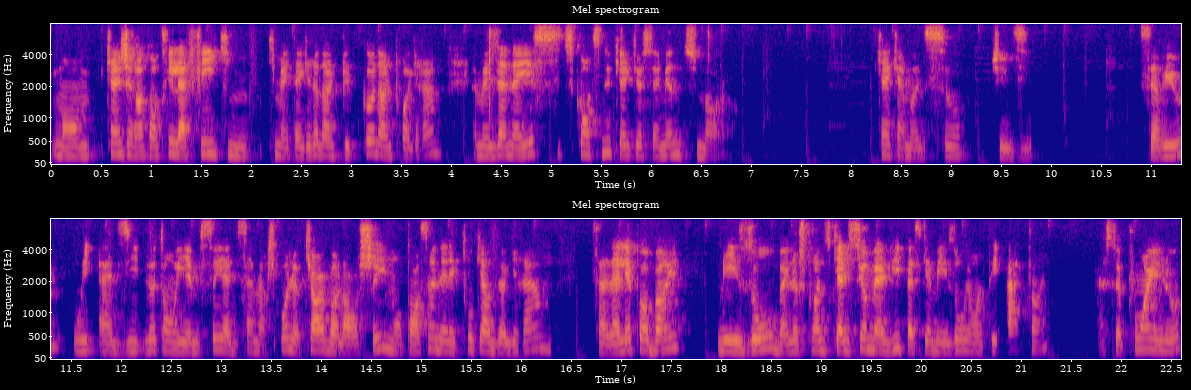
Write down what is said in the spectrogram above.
mon, quand j'ai rencontré la fille qui, m'intégrait dans le PIPCA, dans le programme, elle m'a dit Anaïs, si tu continues quelques semaines, tu meurs. Quand elle m'a dit ça, j'ai dit Sérieux? Oui, elle dit Là, ton IMC, elle dit Ça marche pas, le cœur va lâcher. Ils m'ont passé un électrocardiogramme, ça n'allait pas bien. Mes os, ben là, je prends du calcium à vie parce que mes os ils ont été atteints à ce point-là.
